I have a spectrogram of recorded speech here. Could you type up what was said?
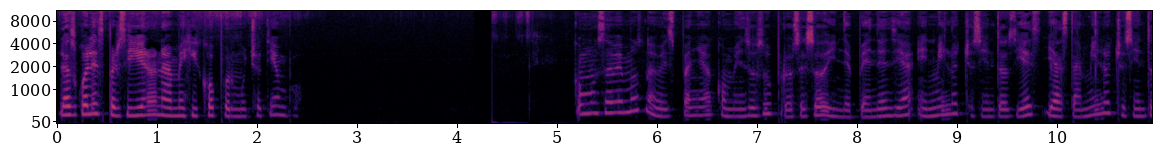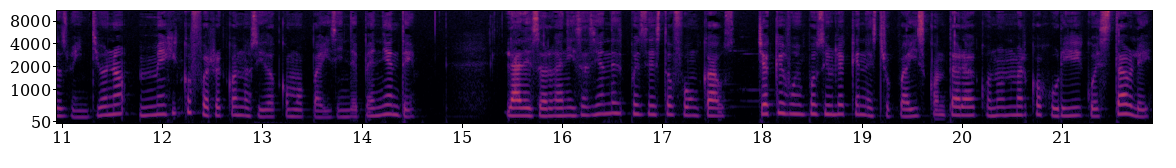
las cuales persiguieron a México por mucho tiempo. Como sabemos, Nueva España comenzó su proceso de independencia en 1810 y hasta 1821 México fue reconocido como país independiente. La desorganización después de esto fue un caos, ya que fue imposible que nuestro país contara con un marco jurídico estable,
